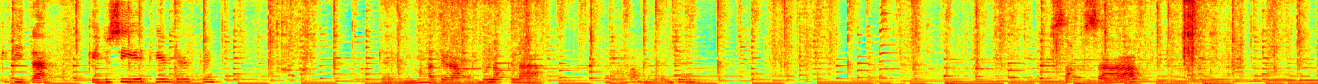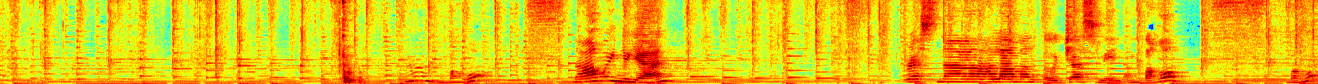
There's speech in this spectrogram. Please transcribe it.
Kitita, can you see it here, there, Ken? Okay, may mga tira akong bulaklak. Ka dyan. saksak. Hmm, bango. Naamoy nyo yan? Fresh na halaman to, jasmine. Ang bango. Bango.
